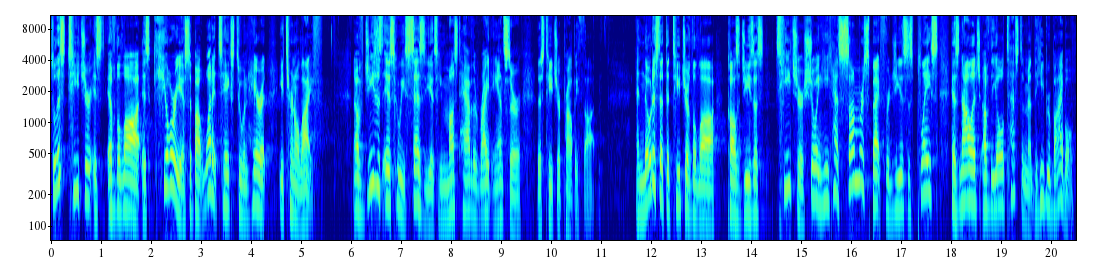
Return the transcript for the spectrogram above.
So, this teacher is, of the law is curious about what it takes to inherit eternal life. Now, if Jesus is who he says he is, he must have the right answer, this teacher probably thought. And notice that the teacher of the law calls Jesus teacher, showing he has some respect for Jesus' place, his knowledge of the Old Testament, the Hebrew Bible.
